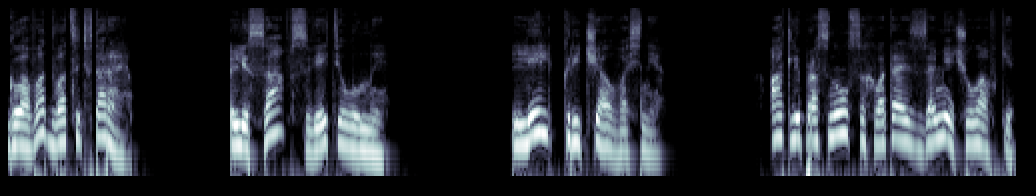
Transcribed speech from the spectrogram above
Глава 22. Леса в свете луны. Лель кричал во сне. Атли проснулся, хватаясь за меч у лавки,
